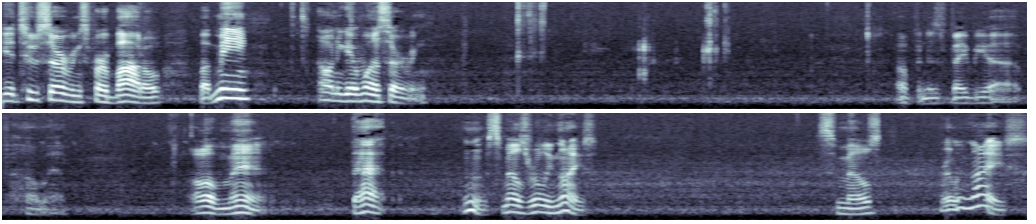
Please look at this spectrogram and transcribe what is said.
Get two servings per bottle, but me, I only get one serving. Open this baby up. Oh man. Oh man. That mm, smells really nice. Smells really nice.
